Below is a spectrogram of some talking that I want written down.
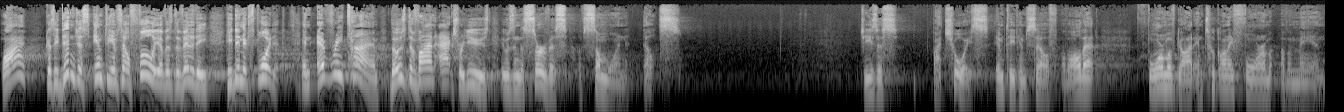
Why? Because he didn't just empty himself fully of his divinity, he didn't exploit it. And every time those divine acts were used, it was in the service of someone else. Jesus, by choice, emptied himself of all that form of God and took on a form of a man.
